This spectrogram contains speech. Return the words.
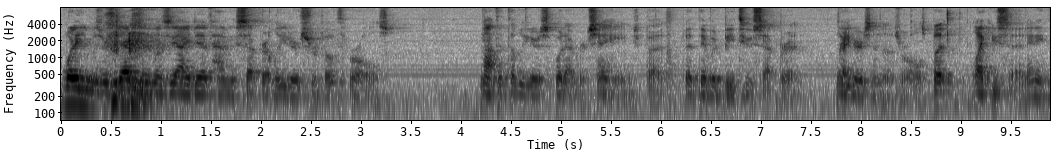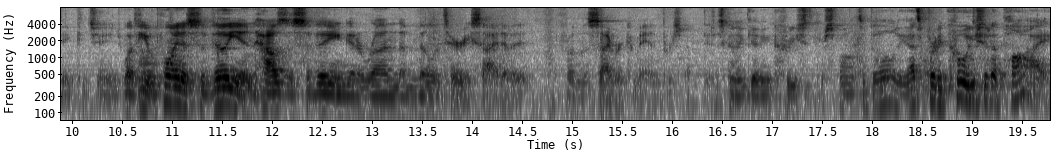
what he was rejecting was the idea of having separate leaders for both roles. Not that the leaders would ever change, but that they would be two separate Right. leaders in those roles. But like you said, anything can change. Well, if you appoint a civilian, how's the civilian going to run the military side of it from the cyber command going to get increased responsibility. That's pretty cool. You should apply.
